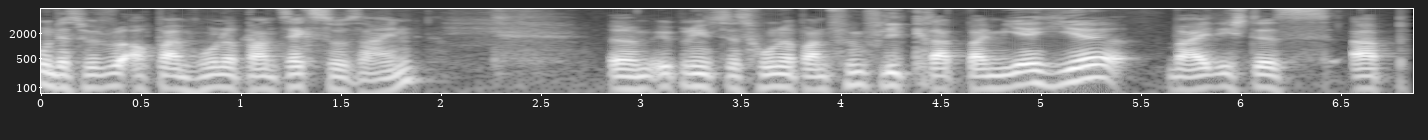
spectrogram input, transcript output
und das wird wohl auch beim Honor 6 so sein. Ähm, übrigens, das Honor 5 liegt gerade bei mir hier, weil ich das ab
